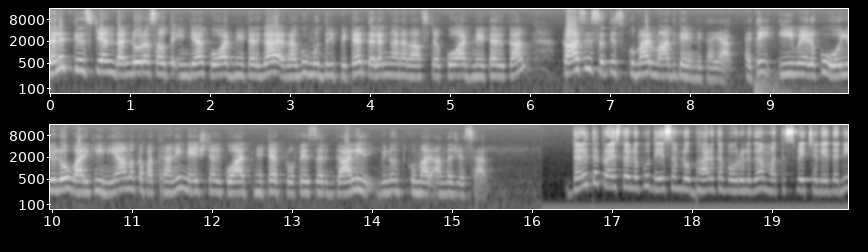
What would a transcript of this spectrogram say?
Dalit Christian Dandora South India కోఆర్డినేటర్గా రఘుముద్రి పిటర్ పీటర్ తెలంగాణ రాష్ట్ర కోఆర్డినేటర్గా కాశీ సతీష్ కుమార్ మాదిగా ఎన్నికయ్యారు. అయితే ఈ మేరకు ఓయూలో వారికి నియామక పత్రాన్ని నేషనల్ కోఆర్డినేటర్ ప్రొఫెసర్ గాలి వినోద్ కుమార్ అందజేశారు. దళిత క్రైస్తవులకు దేశంలో భారత పౌరులుగా మత స్వేచ్ఛ లేదని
